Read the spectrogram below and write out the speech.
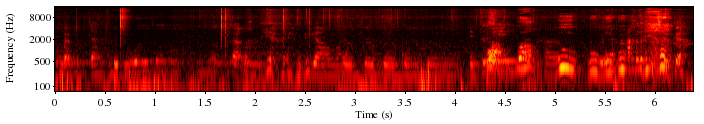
sampai pecah. Berdua itu apa? Enggak, ya, di kamar. Itu sih bu bu bu bu. Aku juga.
